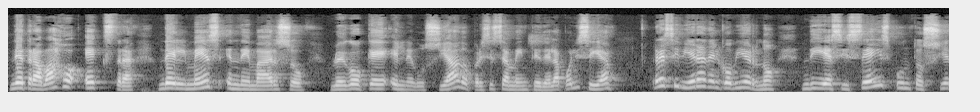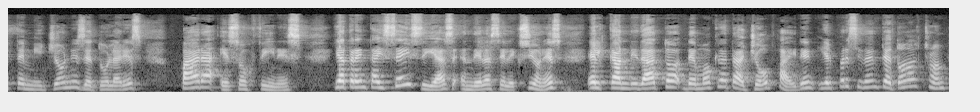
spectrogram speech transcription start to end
de trabajo extra del mes de marzo, luego que el negociado precisamente de la policía recibiera del gobierno 16.7 millones de dólares para esos fines. Y a 36 días de las elecciones, el candidato demócrata Joe Biden y el presidente Donald Trump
